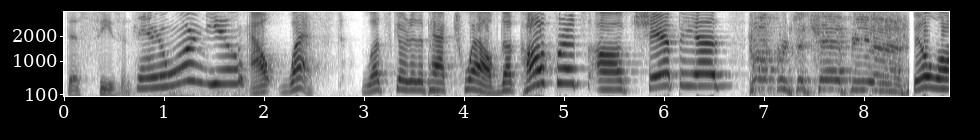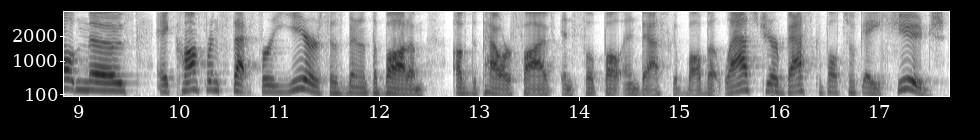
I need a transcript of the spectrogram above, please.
this season. Xander warned you. Out west, let's go to the Pac 12, the Conference of Champions. Conference of Champions. Bill Walton knows a conference that for years has been at the bottom of the Power Five in football and basketball. But last year, basketball took a huge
